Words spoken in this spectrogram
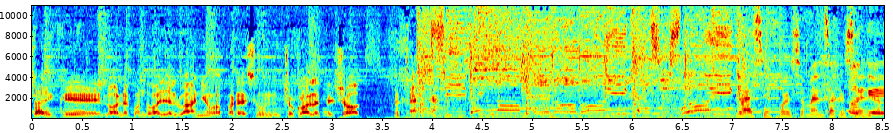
¿Sabe qué? Lola cuando vaya al baño va a parecer un chocolate shot. Gracias por ese mensaje, señor.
